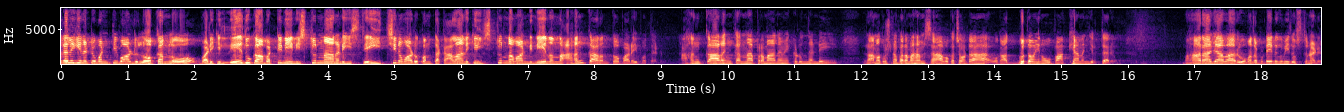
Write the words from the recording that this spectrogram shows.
ఇవ్వగలిగినటువంటి వాడు లోకంలో వాడికి లేదు కాబట్టి నేను ఇస్తున్నానని ఇస్తే ఇచ్చినవాడు కొంతకాలానికి ఇస్తున్నవాడిని నేనన్న అహంకారంతో పాడైపోతాడు. అహంకారం కన్నా ప్రమాదం ఎక్కడుందండి? రామకృష్ణ పరమహంస ఒక చోట ఒక అద్భుతమైన ఉపాఖ్యానం చెప్తారు. మహారాజా వారు మొదపుటేనుగు మీద వస్తున్నాడు.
